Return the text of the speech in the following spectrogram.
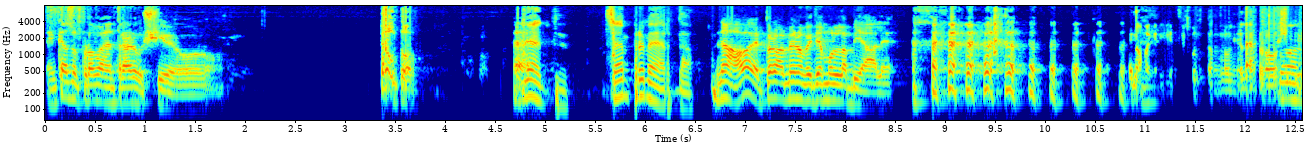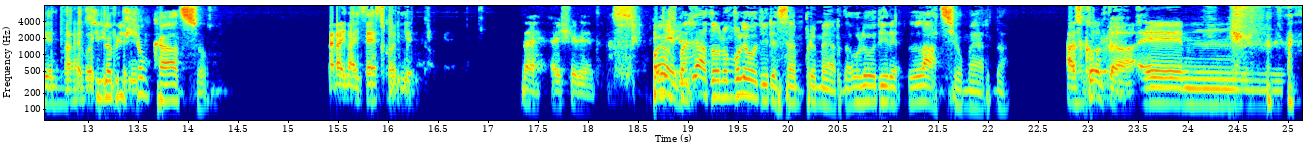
In caso prova a entrare e uscire o... Pronto? Eh, Niente, sempre merda. No, vabbè, però almeno vediamo il labiale. Eh No, magari che la non si capisce un cazzo. Vai, vai, se esco rientro. Dai, esci dentro. Poi E ho niente, sbagliato, non volevo dire sempre merda, volevo dire Lazio merda. Ascolta, ehm...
